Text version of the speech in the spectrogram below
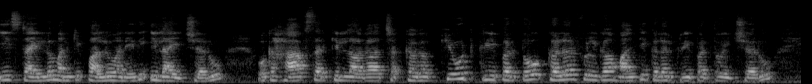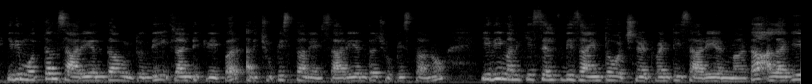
ఈ స్టైల్లో మనకి పళ్ళు అనేది ఇలా ఇచ్చారు. ఒక హాఫ్ సర్కిల్ లాగా చక్కగా క్యూట్ క్రీపర్తో కలర్ఫుల్గా మల్టీ కలర్ క్రీపర్తో ఇచ్చారు. ఇది మొత్తం శారీ అంతా ఉంటుంది. ఇట్లాంటి క్రీపర్ అది చూపిస్తాను నేను. శారీ అంతా చూపిస్తాను. ఇది మనకి సెల్ఫ్ డిజైన్తో వచ్చినటువంటి శారీ అన్నమాట. అలాగే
